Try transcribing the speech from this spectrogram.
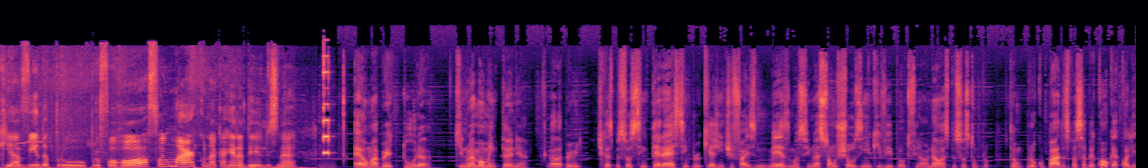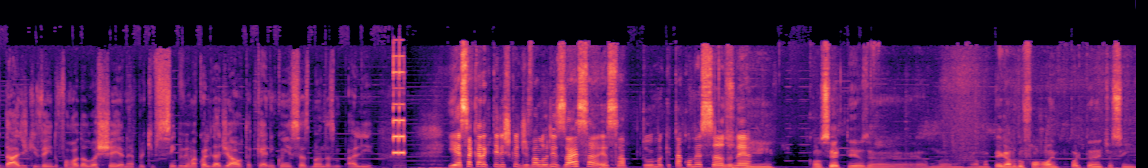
que a vinda pro, pro forró foi um marco na carreira deles, né? É uma abertura que não é momentânea. Ela permite que as pessoas se interessem por que a gente faz mesmo, assim, não é só um showzinho que vi pronto final. Não, as pessoas estão preocupadas para saber qual é a qualidade que vem do forró da lua cheia, né? Porque sempre vem uma qualidade alta, querem conhecer as bandas ali. E essa característica de valorizar essa, essa turma que está começando, né? Sim, com certeza. É, é, uma, é uma pegada do forró importante, assim.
